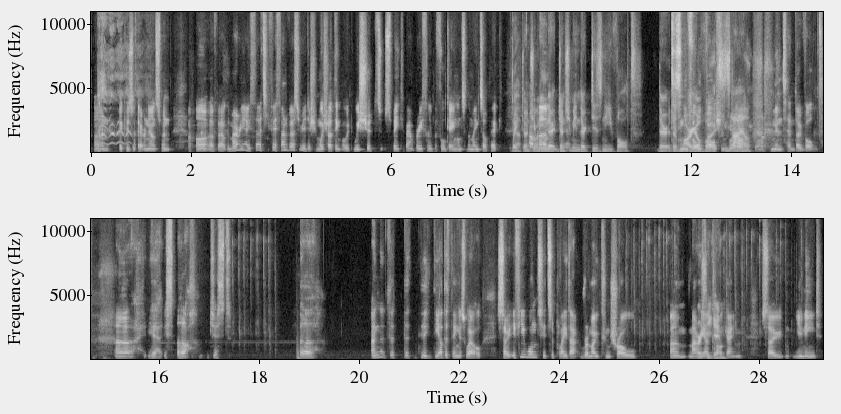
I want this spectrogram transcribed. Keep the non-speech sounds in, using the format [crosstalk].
um, because of their announcement [laughs] uh, about the Mario 35th anniversary edition, which I think we, we should speak about briefly before getting onto the main topic. Wait, Yeah. don't you Oh, mean um, their don't yeah. you mean their Disney Vault? Their their Mario Vault Vault, version. style? Yeah. [laughs] Nintendo Vault. Uh, yeah, it's uh, just uh. And the, the, the, the, the other thing as well. So if you wanted to play that remote control um, Mario Kart game. so you need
